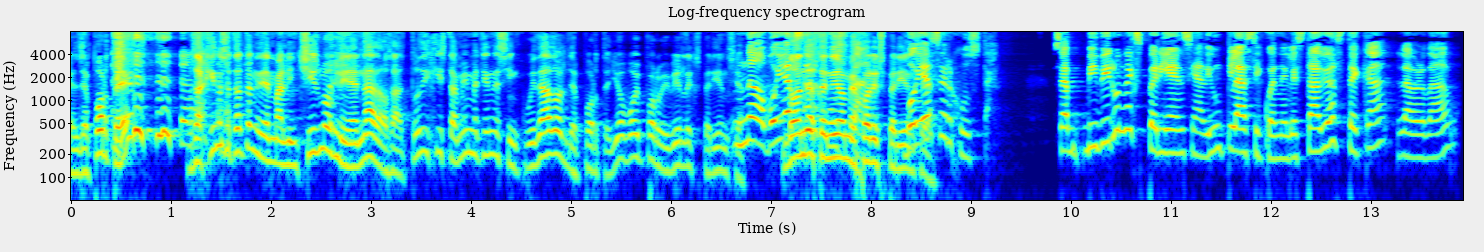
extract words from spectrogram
el deporte, ¿eh? O sea, aquí no se trata ni de malinchismos ni de nada. O sea, tú dijiste, a mí me tienes sin cuidado el deporte. Yo voy por vivir la experiencia. No, voy a ¿Dónde has tenido mejor experiencia? Voy a ser justa. O sea, vivir una experiencia de un clásico en el Estadio Azteca, la verdad,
